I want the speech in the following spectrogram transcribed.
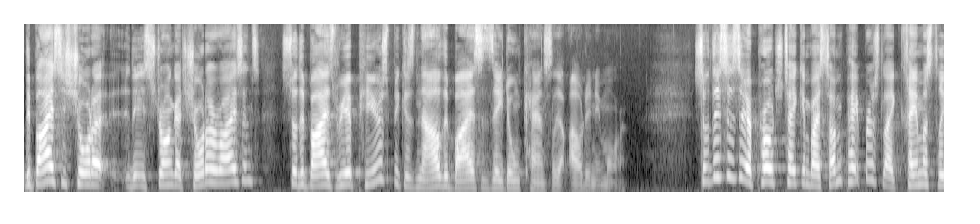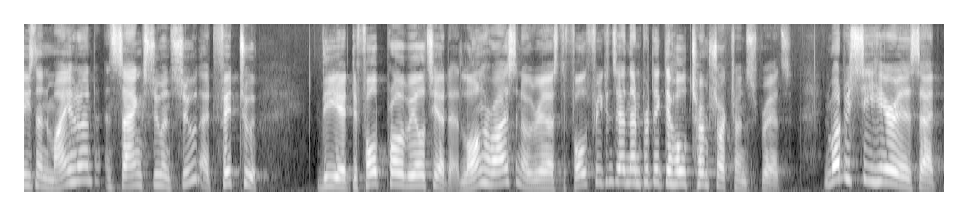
the bias is, shorter, is stronger at shorter horizons, so the bias reappears because now the biases, they don't cancel out anymore. So this is the approach taken by some papers like Cremers, Driessen, and Maenhout, and Zhang, Zhou, and Zhu that fit to the uh, default probability at a long horizon, or realized default frequency, and then predict the whole term structure and spreads. And what we see here is that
